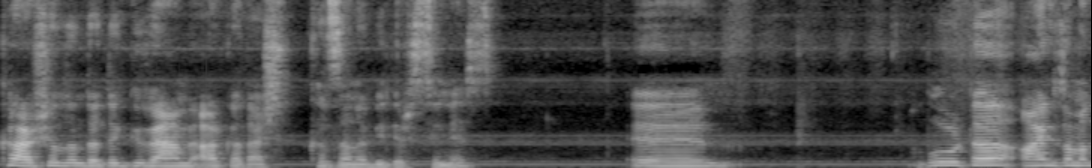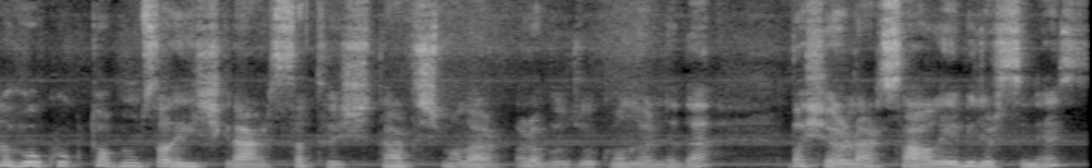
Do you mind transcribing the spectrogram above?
Karşılığında da güven ve arkadaşlık kazanabilirsiniz. Ee, burada aynı zamanda hukuk, toplumsal ilişkiler, satış, tartışmalar, arabuluculuk konularında da başarılar sağlayabilirsiniz.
